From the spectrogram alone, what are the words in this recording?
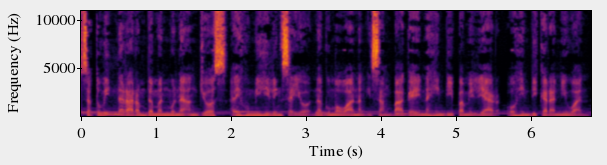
Sa tuwing nararamdaman mo na ang Diyos ay humihiling sa iyo na gumawa ng isang bagay na hindi pamilyar o hindi karaniwan,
